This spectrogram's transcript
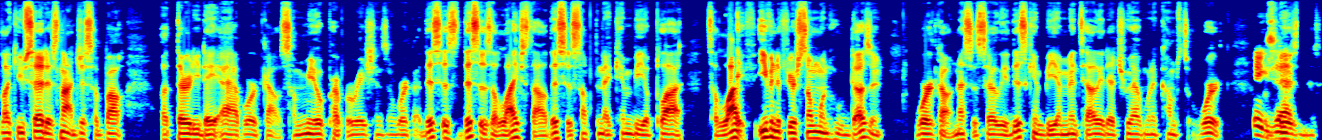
like you said, it's not just about a 30 day ab workout, some meal preparations and workout. This is this is a lifestyle. This is something that can be applied to life. Even if you're someone who doesn't work out necessarily, this can be a mentality that you have when it comes to work, Exactly. business,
